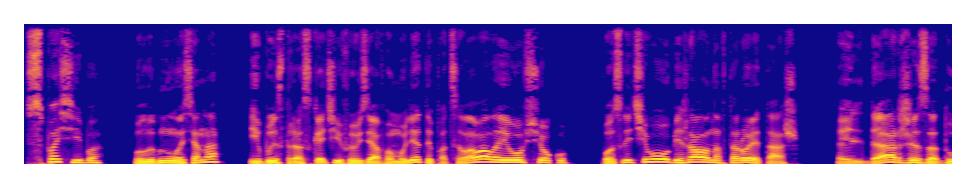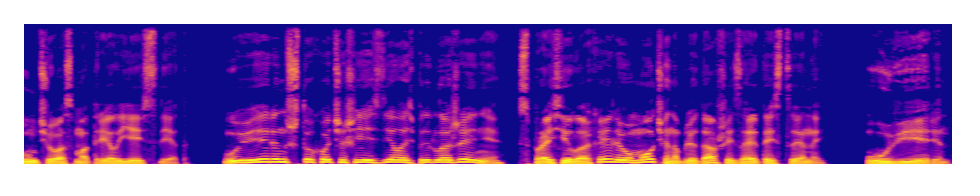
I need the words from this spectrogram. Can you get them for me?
«Спасибо», – улыбнулась она и, быстро вскочив и взяв амулеты, поцеловала его в щеку, после чего убежала на второй этаж. Эльдар же задумчиво смотрел ей вслед. «Уверен, что хочешь ей сделать предложение?» – спросила Хелио, молча наблюдавший за этой сценой. «Уверен.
